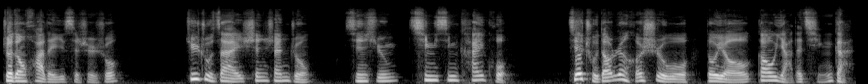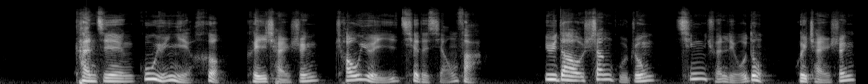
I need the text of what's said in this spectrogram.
这段话的意思是说，居住在深山中，心胸清新开阔，接触到任何事物都有高雅的情感，看见孤云野鹤可以产生超越一切的想法。遇到山谷中清泉流动，会产生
